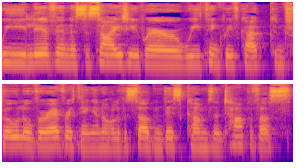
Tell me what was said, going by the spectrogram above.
we live in a society where we think we've got control over everything, and all of a sudden this comes on top of us.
